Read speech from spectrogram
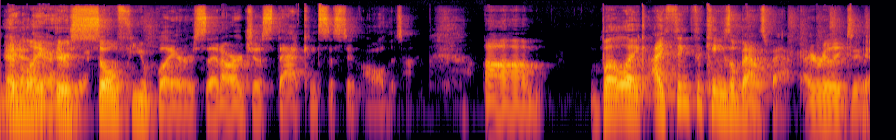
Yeah, and like there's so few players that are just that consistent all the time. Um, but like I think the Kings will bounce back. I really do. Yeah.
